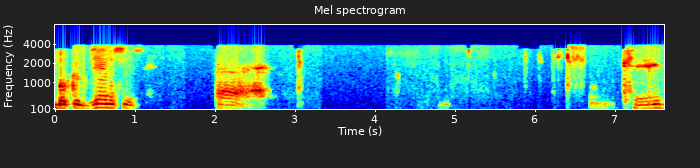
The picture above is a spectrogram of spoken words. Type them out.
book of Genesis. Uh, okay.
